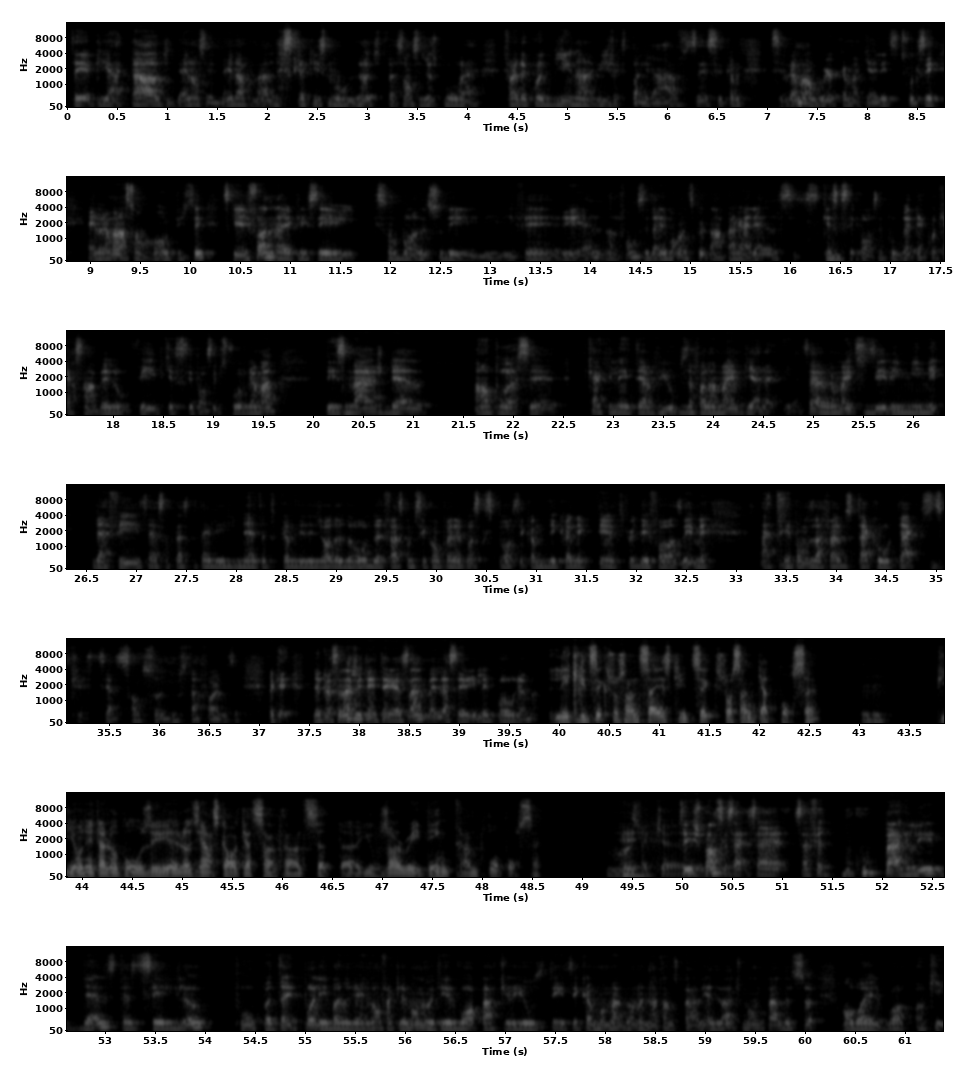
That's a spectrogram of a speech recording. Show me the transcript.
Puis elle parle, puis ben non, c'est bien normal de se croquer ce monde-là. De toute façon, c'est juste pour euh, faire de quoi de bien dans la vie. C'est pas grave. C'est comme c'est vraiment weird comment elle est. Tu vois que c'est elle est vraiment dans son rôle. Puis tu sais, ce qui est le fun avec les séries qui sont basées sur des, des- faits réels, dans le fond, c'est d'aller voir un petit peu en parallèle qu'est-ce qui s'est passé pour vrai, puis à quoi qu'elle ressemblait l'autre fille, puis qu'est-ce qui s'est passé. Puis tu vois vraiment des images d'elle en procès, quand il l'interview, puis ça fait de même, puis elle a, elle a vraiment étudié les mimiques de la fille, elle se place tout le temps les lunettes, tout comme des, des genres de drôles de face, comme si elle ne comprenait pas ce qui se passait, comme déconnectée, un petit peu déphasée, mais elle te répond des affaires du tac au tac, tu dis, Christy, elle sort ça d'où cette affaire? le personnage est intéressant, mais la série ne l'est pas vraiment. Les critiques, 76 critiques, 64 Mhm. Puis on est à l'opposé, l'audience score 437 euh, user rating, 33 Ouais. Que, je pense que ça, ça, ça fait beaucoup parler d'elle, cette série-là, pour peut-être pas les bonnes raisons. Fait que le monde a été le voir par curiosité. Tu sais, comme moi, ma blonde, on en a entendu parler. Elle dit Ah, tout le monde parle de ça, on va aller le voir. OK.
